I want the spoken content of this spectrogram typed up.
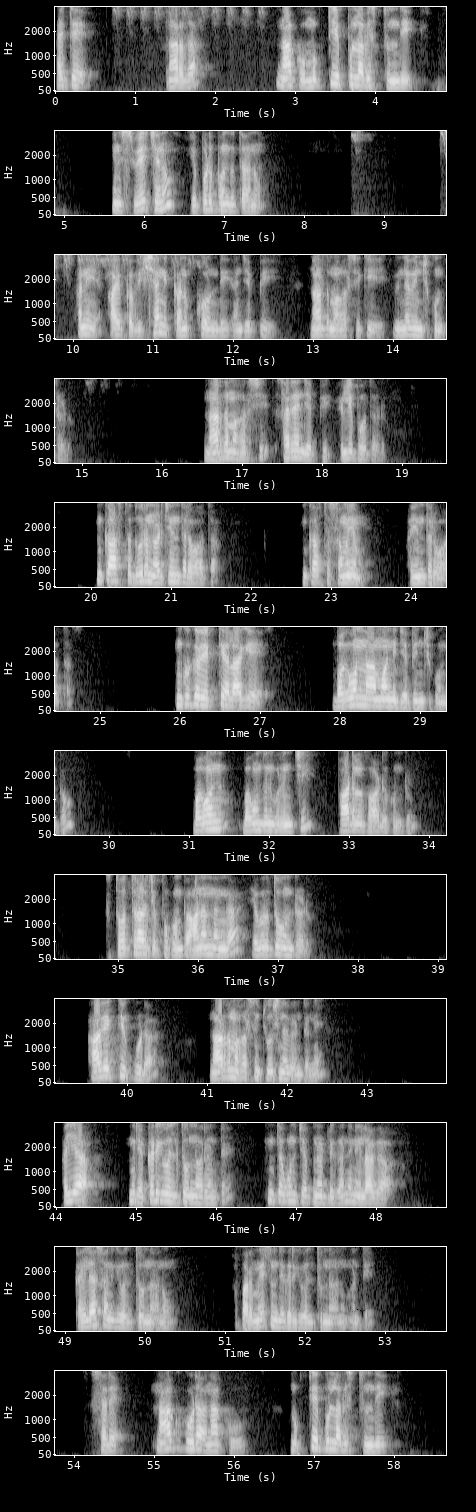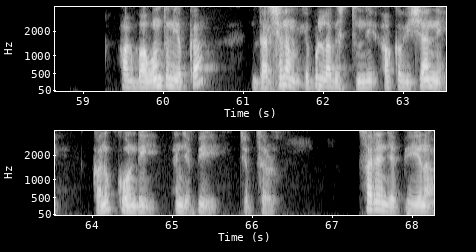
అయితే నారద నాకు ముక్తి ఎప్పుడు లభిస్తుంది? నేను స్వేచ్ఛను ఎప్పుడు పొందుతాను? అని ఆ యొక్క విషయాన్ని కనుక్కోండి అని చెప్పి నారద మహర్షికి విన్నవించుకుంటాడు. నారద మహర్షి సరే అని చెప్పి వెళ్ళిపోతాడు. ఇంకాస్త దూరం నడిచిన తర్వాత ఇంకాస్త సమయం అయిన తర్వాత ఇంకొక వ్యక్తి అలాగే భగవన్ నామాన్ని జపించుకుంటూ భగవన్ భగవంతుని గురించి పాటలు పాడుకుంటూ స్తోత్రాలు చెప్పుకుంటూ ఆనందంగా ఎగురుతూ ఉంటాడు. ఆ వ్యక్తి కూడా నారద మహర్షిని చూసిన వెంటనే అయ్యా మీరు ఎక్కడికి వెళ్తున్నారంటే ఇంతకుముందు చెప్పినట్లుగా నేను ఇలాగా కైలాసానికి వెళ్తున్నాను పరమేశ్వరుని దగ్గరికి వెళ్తున్నాను అంటే సరే నాకు కూడా నాకు ముక్తి ఎప్పుడు లభిస్తుంది? ఆ భగవంతుని యొక్క దర్శనం ఎప్పుడు లభిస్తుంది? ఆ యొక్క విషయాన్ని కనుక్కోండి అని చెప్పి చెప్తాడు. సరే అని చెప్పి ఈయన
